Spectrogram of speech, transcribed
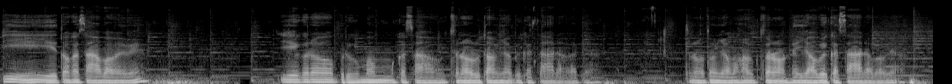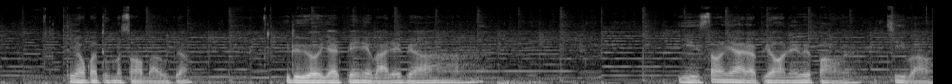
ပြီးရင်ရေတော့ကစားပါမယ်ရေကတော့ဘယ်သူမှမကစားဘူးကျွန်တော်တို့တောင်းရောက်ပဲကစားတာပါဗျကျွန်တော်တော့ရောက်မှဟောကျွန်တော်နှစ်ယောက်ပဲကစားတာပါဗျ တယောက်ကသူမဆောင်ပါဘူးဗျာဒီလိုရောရိုက်ပင်းနေပါတယ်ဗျာရေဆောင်ရတာပျော်နေပဲပေါ့ကြည့်ပါဦး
